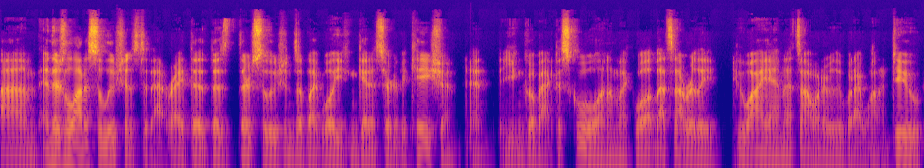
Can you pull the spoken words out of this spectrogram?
Um, and there's a lot of solutions to that right? The, the, there's solutions of like well you can get a certification and you can go back to school. And i'm like well that's not really who i am. That's not what I really what i want to do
